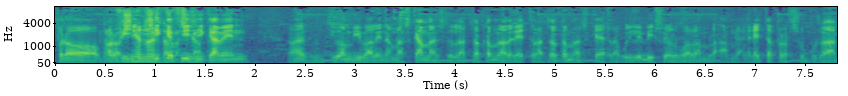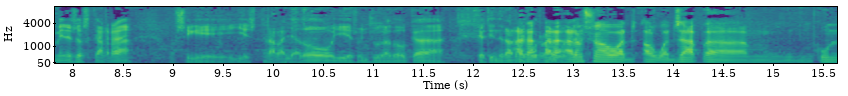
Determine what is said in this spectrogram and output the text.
Però, però sí, no sí que rascar. físicament Ah, és un tio ambivalent amb les cames, la toca amb la dreta, la toca amb l'esquerra. Avui l'hem vist fer el gol amb la, amb la dreta, però suposadament és esquerrà. O sigui, i és treballador i és un jugador que, que tindrà Ara, recorregut. ara, ara em eh? sona al Whats- al WhatsApp eh, que un,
